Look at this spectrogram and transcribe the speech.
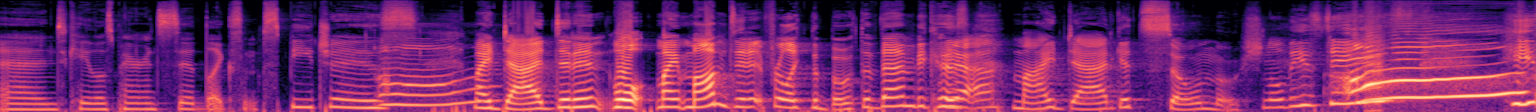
and Kayla's parents did like some speeches. Oh. My dad didn't. Well, my mom did it for like the both of them because Yeah. my dad gets so emotional these days. Oh. He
